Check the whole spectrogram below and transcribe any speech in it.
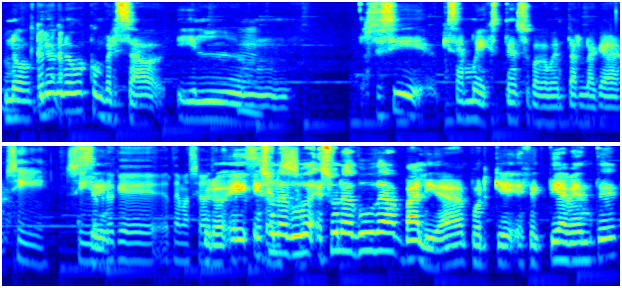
No, creo, que, no. hemos conversado. Y mm. no sé si quizás es muy extenso para comentarlo acá. Sí, sí, yo creo que es demasiado. Pero eh, es una duda, es una duda válida porque efectivamente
